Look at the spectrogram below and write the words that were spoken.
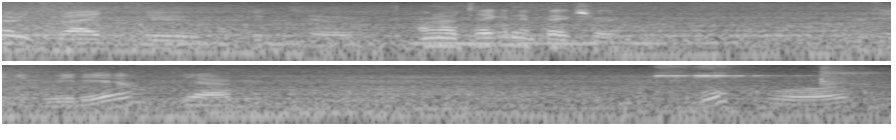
ever tried to picture? I'm not taking a picture. You're taking video? Yeah. What for?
